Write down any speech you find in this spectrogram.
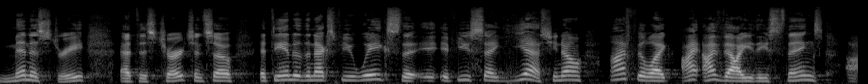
ministry at this church. And so at the end of the next few weeks, the, if you say, yes, you know, I feel like I, I value these things, uh,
